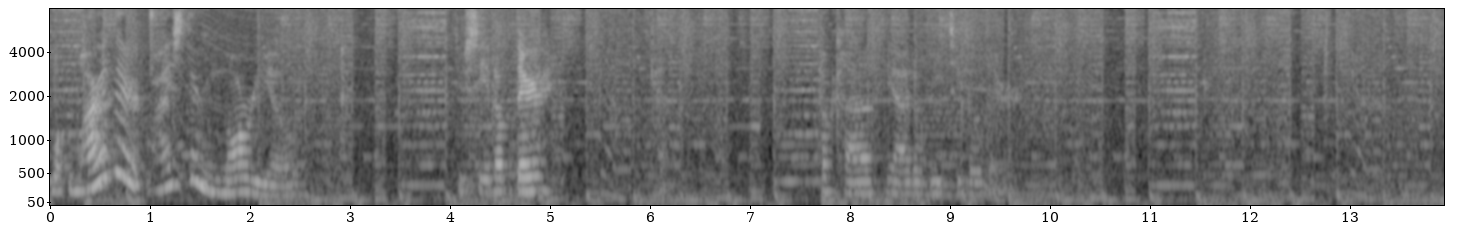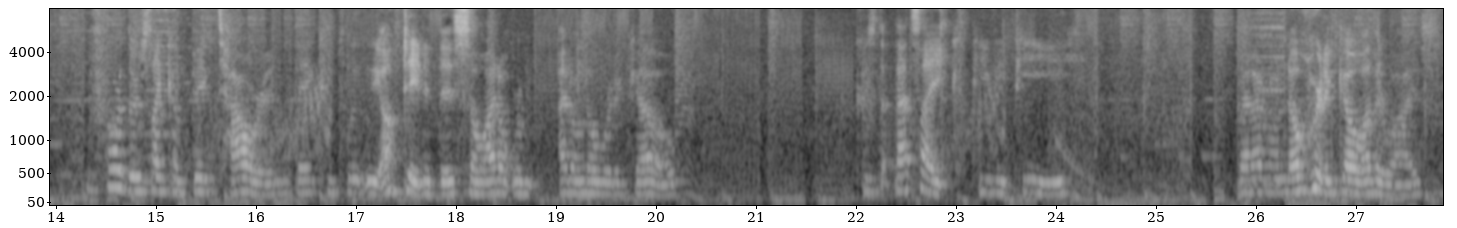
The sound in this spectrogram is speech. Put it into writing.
Why are there? Why is there Mario? Do you see it up there? Okay. Okay. Yeah, I don't need to go there. Before there's like a big tower and they completely updated this, so I don't I don't know where to go. Cause th- that's like PvP. But I don't know where to go otherwise.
